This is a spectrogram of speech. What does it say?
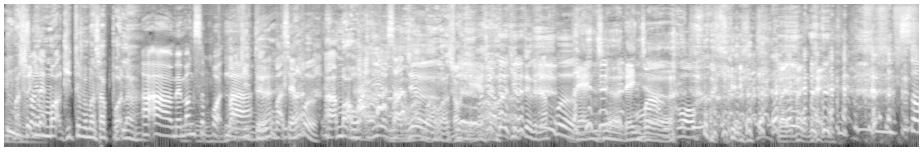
Maksudnya so that, mak kita memang support lah ah, ah, memang support lah. Kita, mak siapa? Ah, mak awak Dia saja. Mak. Okay. Macam mak kita kenapa? Danger, danger. Mak kau. baik, baik, baik. so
